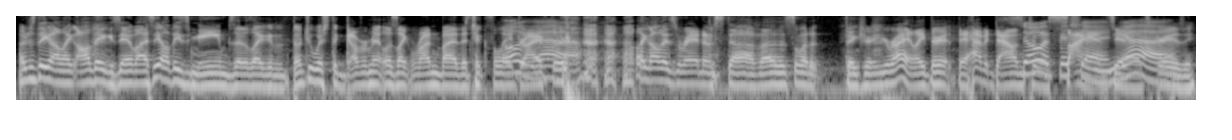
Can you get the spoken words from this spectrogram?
I'm just thinking, like all the examples. I see all these memes that are like, "Don't you wish the government was like run by the Chick Fil A Oh, drive-through?" like all this random stuff. Uh, that's what it picturing. You're right. Like they they have it down so to a efficient. science. Yeah, yeah, it's crazy.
